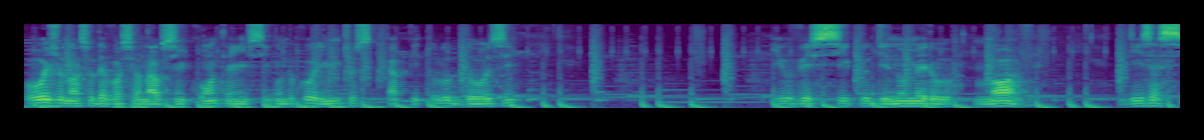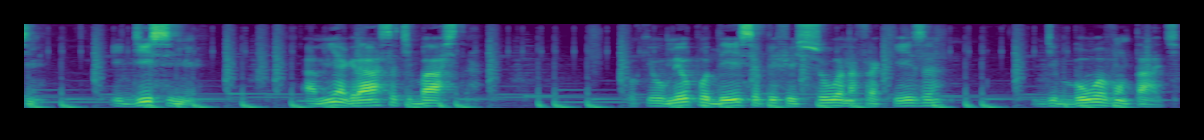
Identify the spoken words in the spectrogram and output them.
Hoje o nosso devocional se encontra em 2 Coríntios, capítulo 12, e o versículo de número 9 diz assim: E disse-me: A minha graça te basta porque o meu poder se aperfeiçoa na fraqueza de boa vontade,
